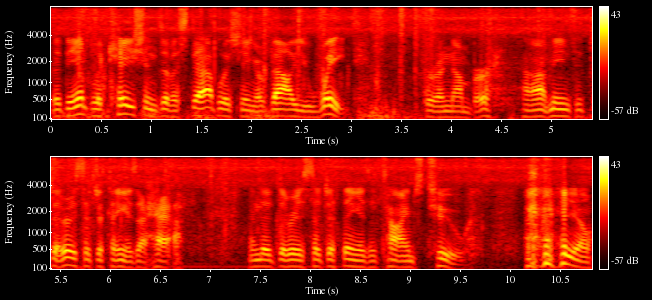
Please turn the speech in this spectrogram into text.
that the implications of establishing a value weight for a number uh, means that there is such a thing as a half, and that there is such a thing as a times two. you know,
